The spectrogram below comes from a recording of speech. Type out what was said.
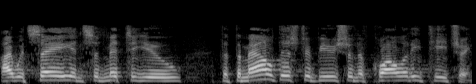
I would say and submit to you that the maldistribution of quality teaching,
